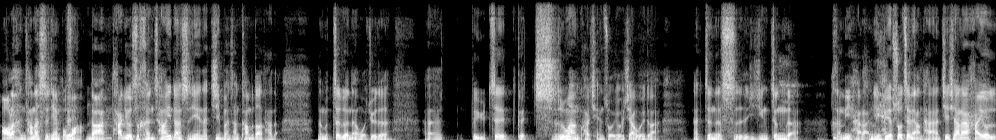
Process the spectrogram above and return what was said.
熬了很长的时间不放，对吧？它就是很长一段时间，它基本上看不到它的。那么这个呢，我觉得，呃，对于这个十万块钱左右价位段，那真的是已经真的很厉害了。你别说这两台，接下来还有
